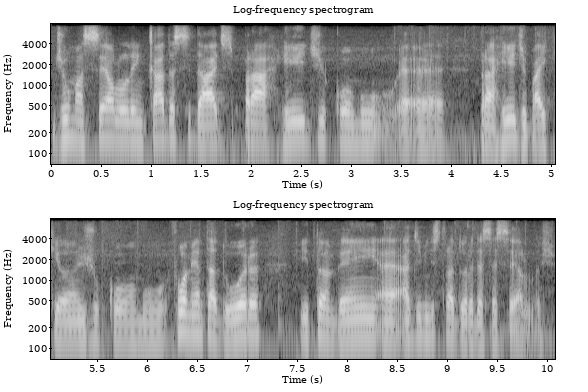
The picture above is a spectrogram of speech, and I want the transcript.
de uma célula em cada cidade para a rede como é, para a rede Bike Anjo como fomentadora e também é, administradora dessas células?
